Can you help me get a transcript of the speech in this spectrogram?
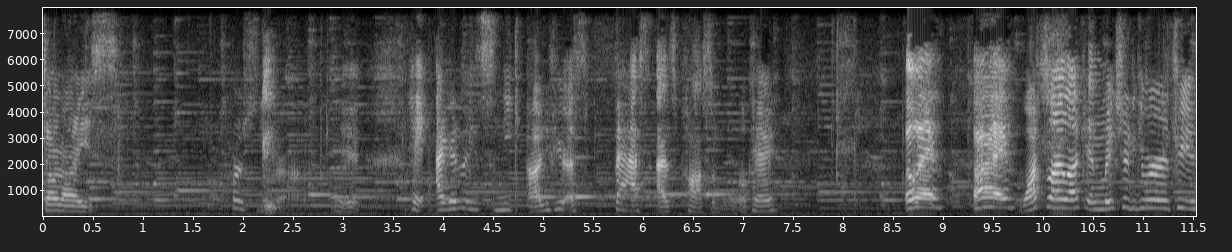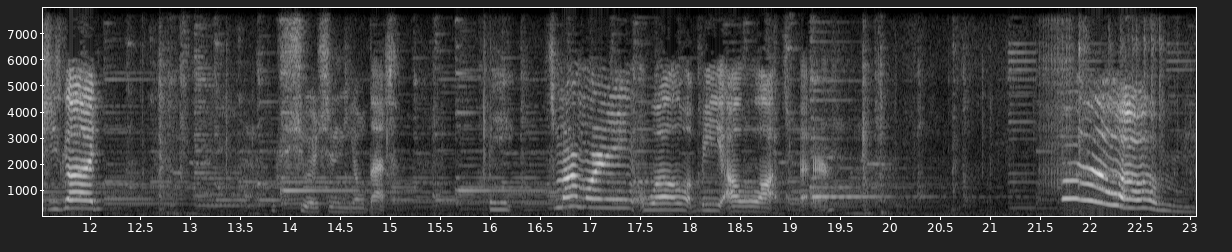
done ice. Of course you have. Hey, hey, I gotta sneak out of here as fast as possible, okay? Okay, bye. Watch Lilac and make sure to give her a treat if she's good. Oh, shoot, I shouldn't yelled that. Tomorrow morning will be a lot better. Um,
